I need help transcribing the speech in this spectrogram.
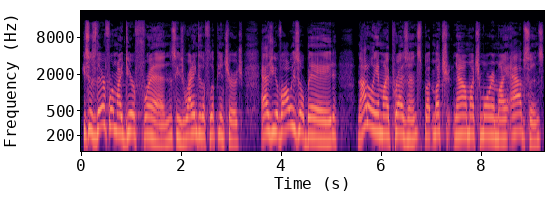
He says, Therefore, my dear friends, he's writing to the Philippian church, as you have always obeyed, not only in my presence, but much now much more in my absence,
